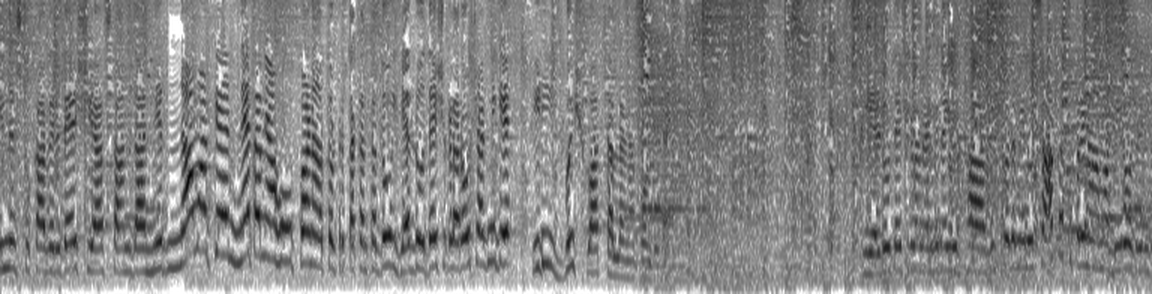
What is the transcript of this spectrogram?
ಇನ್ನಷ್ಟು ಕಾವಿರಿದೆ ಶಿಯಾ ಸ್ಥಾನದ ನಿರ್ನಾಮಕ್ಕೆ ನೇತನ್ಯಾಹು ಪಣ ತೊಟ್ಟಿರ್ತಕ್ಕಂಥದ್ದು ಎರಡು ದೇಶಗಳ ರೋಷಾಗ್ನಿಗೆ ಇಡೀ ವಿಶ್ವ ತಲ್ಲಣಗೊಂಡಿದೆ. ಈ ಎರಡೂ ದೇಶಗಳ ನಡುವಿನ ಯುದ್ಧ ವಿಶ್ವದ ಮೇಲೂ ಸಾಕಷ್ಟು ಪರಿಣಾಮ ಬೀರೋದ್ರಿಂದ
